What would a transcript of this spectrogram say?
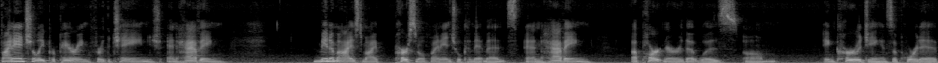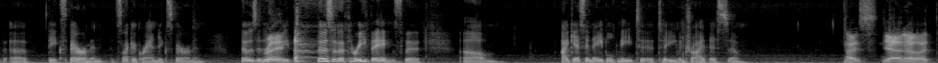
financially preparing for the change and having minimized my personal financial commitments and having a partner that was um, encouraging and supportive of the experiment. It's like a grand experiment. Those are the right. three, those are the three things that um, I guess enabled me to to even try this. So nice, yeah, no, it,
